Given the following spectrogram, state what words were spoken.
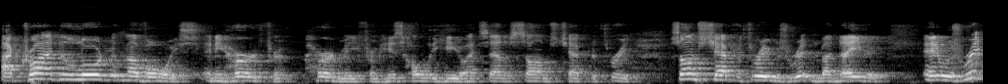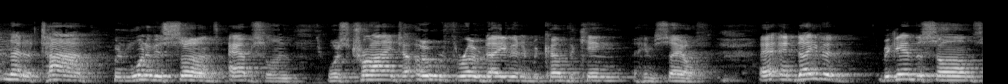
I cried to the Lord with my voice, and he heard, from, heard me from his holy hill. That's out of Psalms chapter 3. Psalms chapter 3 was written by David, and it was written at a time when one of his sons, Absalom, was trying to overthrow David and become the king himself. And, and David began the Psalms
